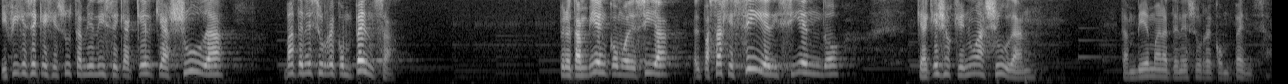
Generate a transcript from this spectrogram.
Y fíjese que Jesús también dice que aquel que ayuda va a tener su recompensa. Pero también, como decía, el pasaje sigue diciendo que aquellos que no ayudan también van a tener su recompensa.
